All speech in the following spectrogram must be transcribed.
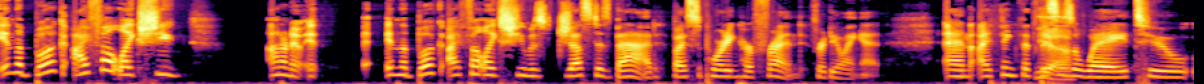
in the book I felt like she I don't know it in the book I felt like she was just as bad by supporting her friend for doing it and I think that this Yeah. is a way to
